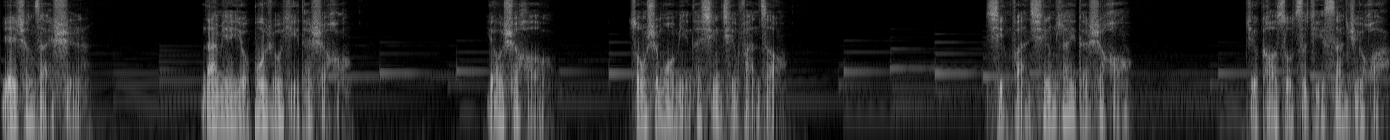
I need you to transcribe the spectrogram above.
人生在世，难免有不如意的时候，有时候。总是莫名的心情烦躁，心烦心累的时候，就告诉自己三句话：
